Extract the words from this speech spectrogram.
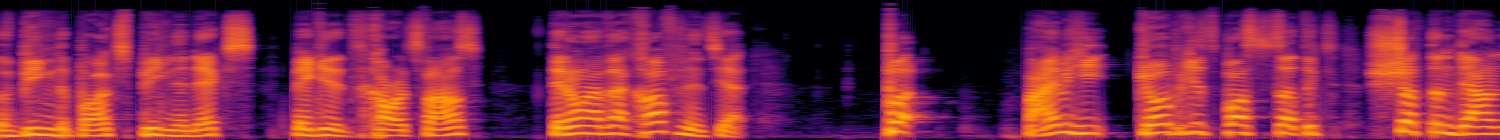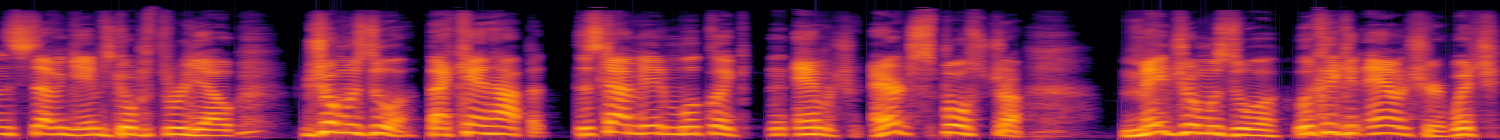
of being the Bucks, being the Knicks, making it to the conference finals. They don't have that confidence yet. But Miami Heat go up against Boston Celtics, shut them down in seven games, go up 3 0. Joe Mazzulla, that can't happen. This guy made him look like an amateur. Erik Spoelstra made Joe Mazzulla look like an amateur, which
